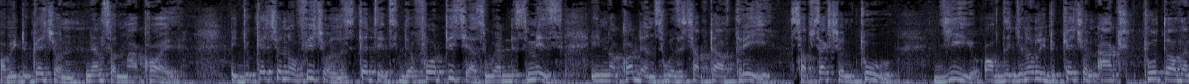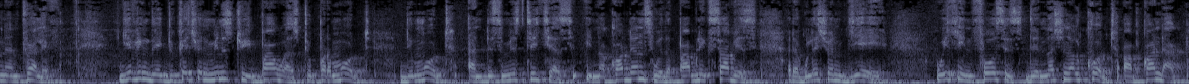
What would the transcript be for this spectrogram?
of Education, Nelson McCoy. Education officials stated the four teachers were dismissed in accordance with Chapter 3, Subsection 2, G of the General Education Act 2012, giving the Education Ministry powers to promote, demote, and dismiss teachers in accordance with the Public Service Regulation J, which enforces the National Code of Conduct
